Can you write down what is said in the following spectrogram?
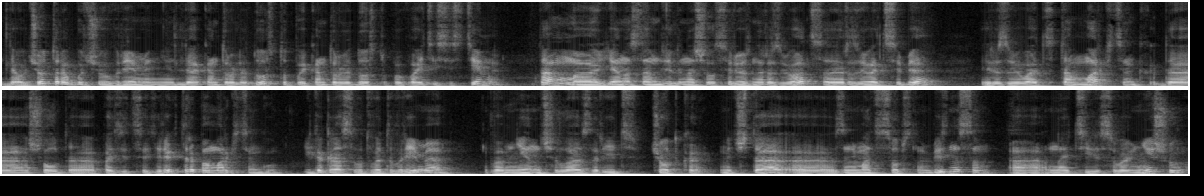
для учета рабочего времени, для контроля доступа и контроля доступа в IT-системы. Там э, я на самом деле начал серьезно развиваться, развивать себя и развивать там маркетинг, дошел до позиции директора по маркетингу. И как раз вот в это время во мне начала зреть четко мечта э, заниматься собственным бизнесом, э, найти свою нишу,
